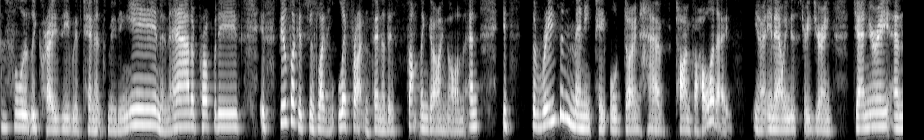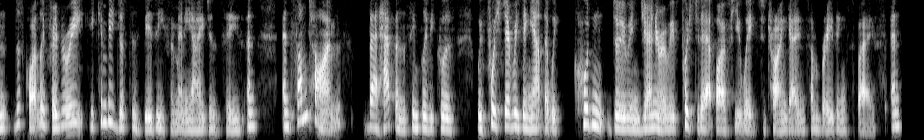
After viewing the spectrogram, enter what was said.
absolutely crazy with tenants moving in and out of properties. It feels like it's just like left, right, and center. There's something going on. And it's the reason many people don't have time for holidays, you know, in our industry during January and just quietly February, it can be just as busy for many agencies. And and sometimes that happens simply because we've pushed everything out that we couldn't do in January. We've pushed it out by a few weeks to try and gain some breathing space. And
